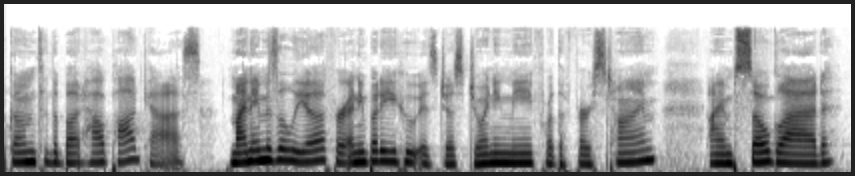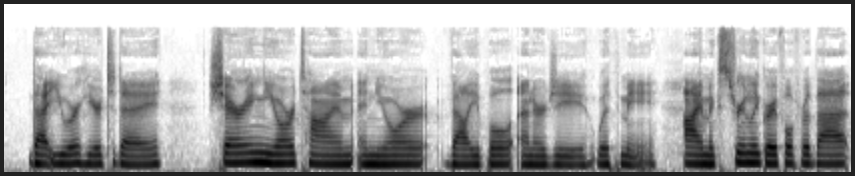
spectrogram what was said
welcome to the But How podcast. My name is Aaliyah. For anybody who is just joining me for the first time, I am so glad that you are here today sharing your time and your valuable energy with me. I'm extremely grateful for that.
